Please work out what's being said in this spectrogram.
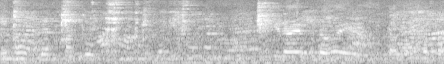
Imot lang pa ko. Kinaya mo na nga eh. Tatanong ka pa.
